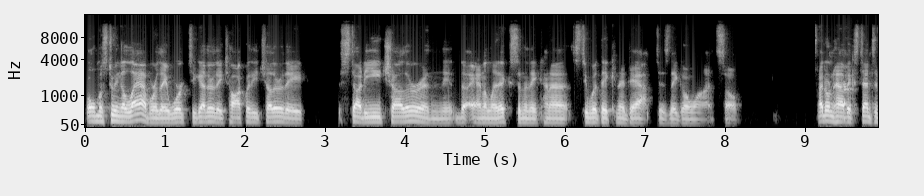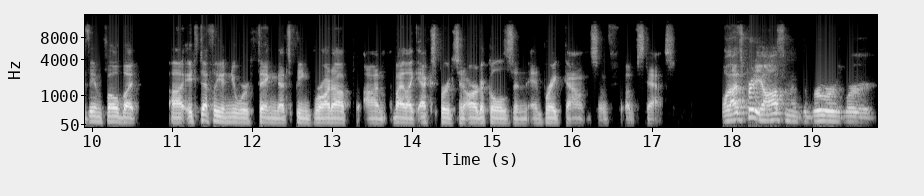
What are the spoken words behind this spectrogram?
almost doing a lab where they work together, they talk with each other, they study each other and the, the analytics, and then they kind of see what they can adapt as they go on. So. I don't have extensive info, but uh, it's definitely a newer thing that's being brought up on by like experts and articles and, and breakdowns of, of stats. Well, that's pretty awesome if the Brewers were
